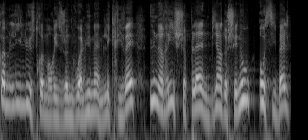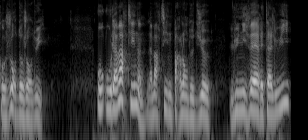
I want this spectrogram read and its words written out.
Comme l'illustre Maurice Genevoix lui-même l'écrivait, une riche plaine bien de chez nous, aussi belle qu'au jour d'aujourd'hui. Ou, ou Lamartine, Lamartine parlant de Dieu, l'univers est à lui,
